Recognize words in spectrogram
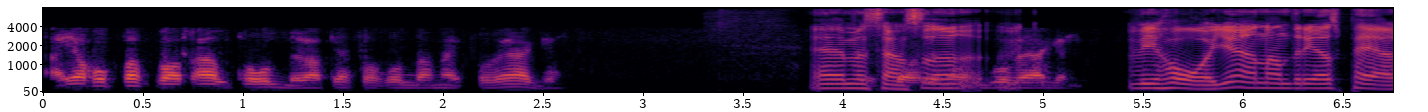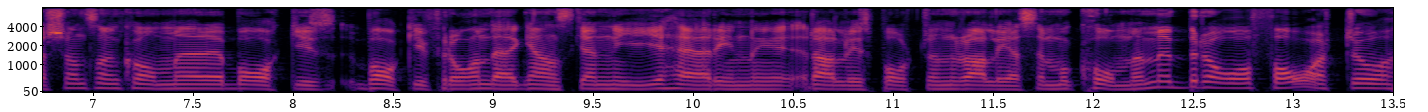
ja, jag hoppas bara att allt håller och att jag får hålla mig på vägen. Eh, Men sen så, vägen vi har ju en Andreas Persson som kommer bakis, bakifrån där, ganska ny här in i rallysporten, rally-SM och kommer med bra fart och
